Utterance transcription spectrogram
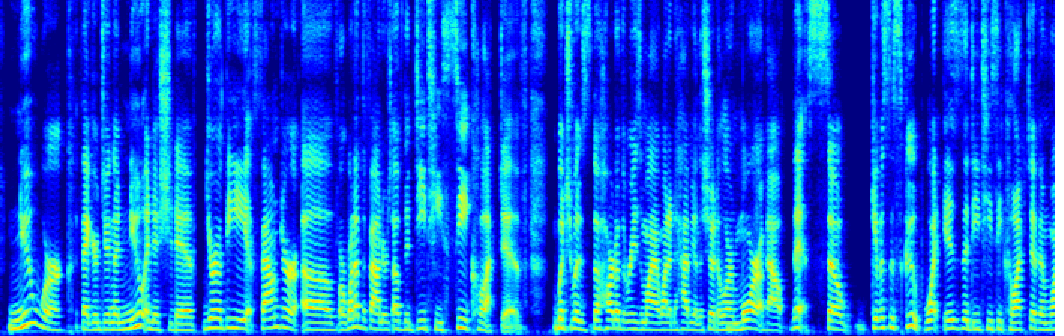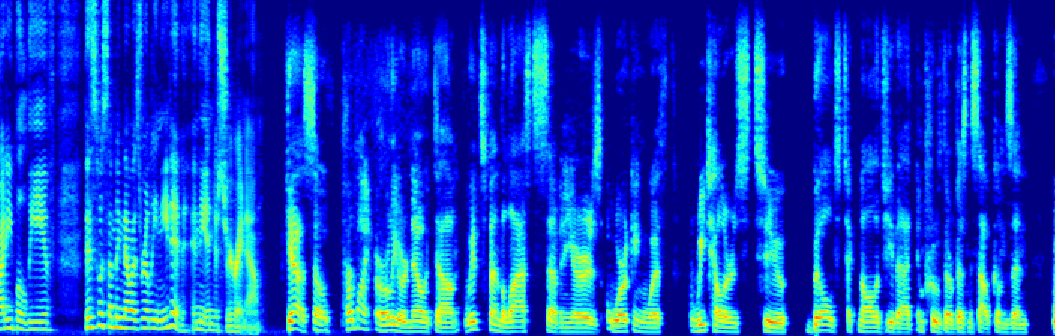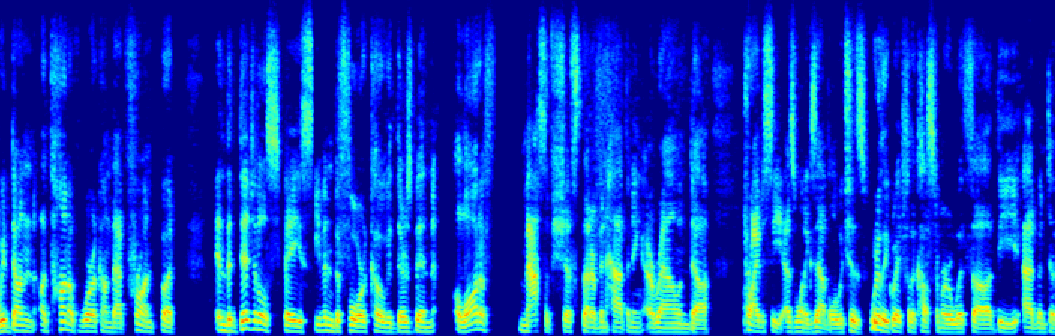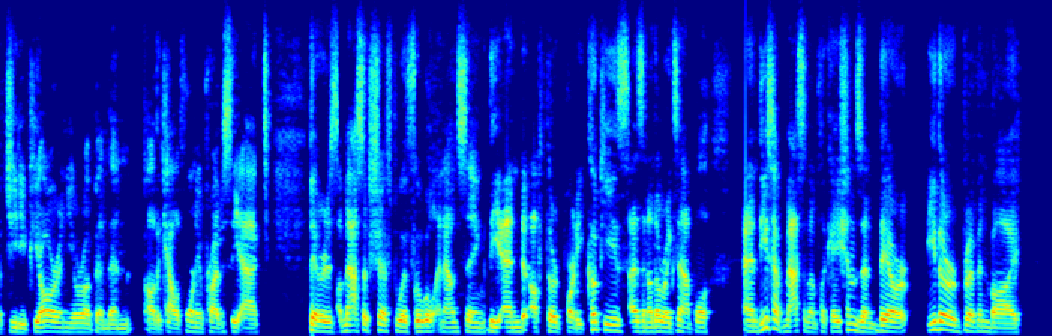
new work that you're doing, a new initiative. You're the founder of, or one of the founders of the DTC Collective, which was the heart of the reason why I wanted to have you on the show to learn more about this. So give us a scoop. What is the DTC Collective and why do you believe this was something that was really needed in the industry right now? Yeah, so per my earlier note, um, we've spent the last seven years working with retailers to build technology that improve their business outcomes. And We've done a ton of work on that front, but in the digital space, even before COVID, there's been a lot of massive shifts that have been happening around uh, privacy as one example, which is really great for the customer with uh, the advent of GDPR in Europe and then uh, the California Privacy Act. There's a massive shift with Google announcing the end of third party cookies as another example. And these have massive implications, and they're either driven by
